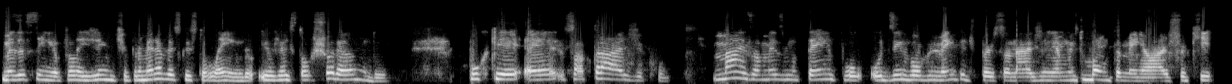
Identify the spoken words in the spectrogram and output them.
Mas assim, eu falei, gente, a primeira vez que eu estou lendo, eu já estou chorando. Porque é só trágico. Mas, ao mesmo tempo, o desenvolvimento de personagem é muito bom também. Eu acho que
